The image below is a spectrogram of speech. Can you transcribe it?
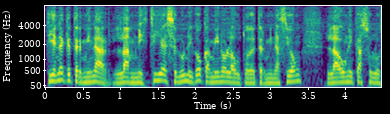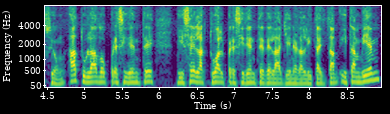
tiene que terminar. La amnistía es el único camino, la autodeterminación, la única solución. A tu lado, presidente, dice el actual presidente de la Generalitat. Y también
